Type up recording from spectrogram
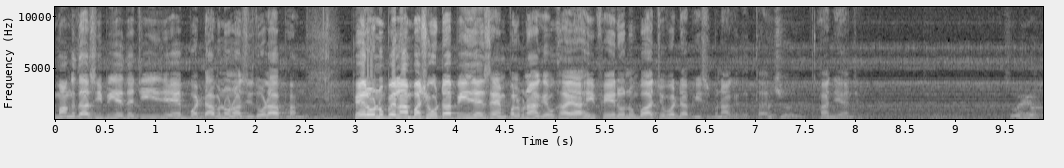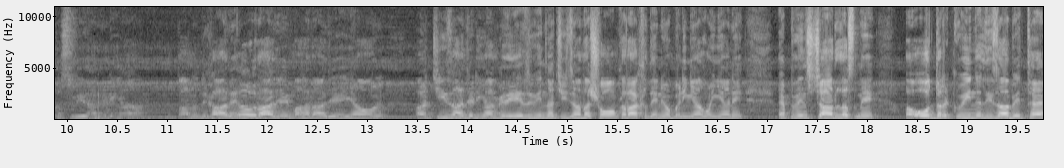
ਮੰਗਦਾ ਸੀ ਵੀ ਇਹਦੇ ਚੀਜ਼ ਇਹ ਵੱਡਾ ਬਣਾਉਣਾ ਸੀ ਥੋੜਾ ਆਪਾਂ। ਫਿਰ ਉਹਨੂੰ ਪਹਿਲਾਂ ਆਪਾਂ ਛੋਟਾ ਪੀਸ ਇਹ ਸੈਂਪਲ ਬਣਾ ਕੇ ਵਿਖਾਇਆ ਸੀ। ਫਿਰ ਉਹਨੂੰ ਬਾਅਦ ਚ ਵੱਡਾ ਪੀਸ ਬਣਾ ਕੇ ਦਿੱਤਾ। ਹਾਂਜੀ ਹਾਂਜੀ। ਸੋ ਇਹ ਤਸਵੀਰਾਂ ਜਿਹੜੀਆਂ ਤੁਹਾਨੂੰ ਦਿਖਾ ਰਹੇ ਉਹ ਰਾਜੇ ਮਹਾਰਾਜੇ ਜਾਂ ਉਹ ਚੀਜ਼ਾਂ ਜਿਹੜੀਆਂ ਅੰਗਰੇਜ਼ ਵੀ ਇਹਨਾਂ ਚੀਜ਼ਾਂ ਦਾ ਸ਼ੌਂਕ ਰੱਖਦੇ ਨੇ ਉਹ ਬਣੀਆਂ ਹੋਈਆਂ ਨੇ। ਇਹ ਪ੍ਰਿੰਸ ਚਾਰਲਸ ਨੇ ਉਧਰ ਕੁਈਨ ਐਲਿਜ਼ਾਬੈਥ ਹੈ।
